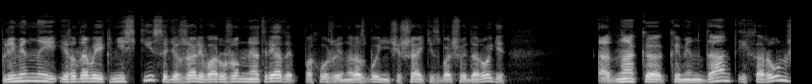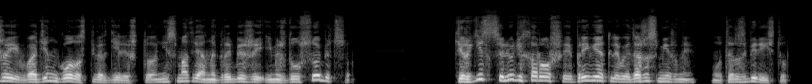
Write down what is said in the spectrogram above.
Племенные и родовые князьки содержали вооруженные отряды, похожие на разбойничьи шайки с большой дороги. Однако комендант и Харунжий в один голос твердили, что, несмотря на грабежи и междоусобицу, киргизцы люди хорошие, приветливые, даже смирные. Вот и разберись тут.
